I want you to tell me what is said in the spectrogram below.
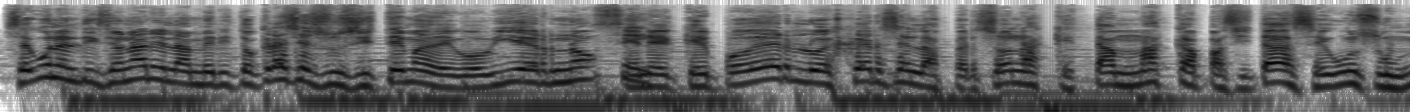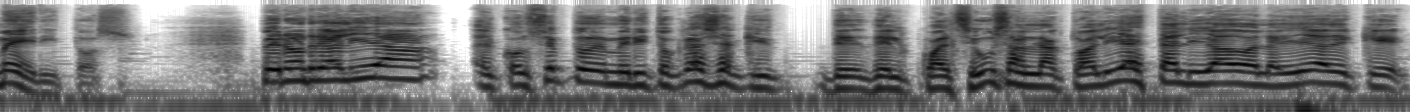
Según el diccionario, la meritocracia es un sistema de gobierno Sí. en el que el poder lo ejercen las personas que están más capacitadas según sus méritos. Pero en realidad, el concepto de meritocracia que, de- del cual se usa en la actualidad está ligado a la idea de que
